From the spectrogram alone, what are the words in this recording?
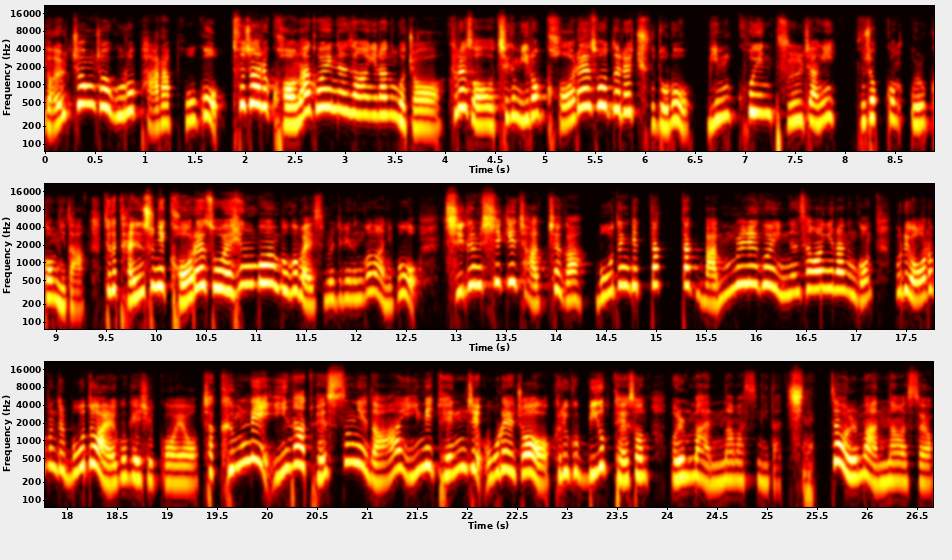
열정적으로 바라보고 투자를 권하고 있는 상황이라는 거죠. 그래서 지금 이런 거래소들의 주도로 밈코인 불장이 무조건 올 겁니다. 제가 단순히 거래소의 행보만 보고 말씀을 드리는 건 아니고 지금 시기 자체가 모든 게 딱 딱 맞물리고 있는 상황이라는 건 우리 여러분들 모두 알고 계실 거예요. 자, 금리 인하 됐습니다. 이미 된 지 오래죠. 그리고 미국 대선 얼마 안 남았습니다. 진짜 얼마 안 남았어요.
